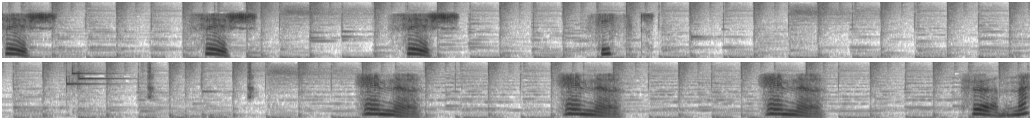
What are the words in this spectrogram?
Fisch, Fisch, Fisch, fisk, Henne, Henne, Henne, høne,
